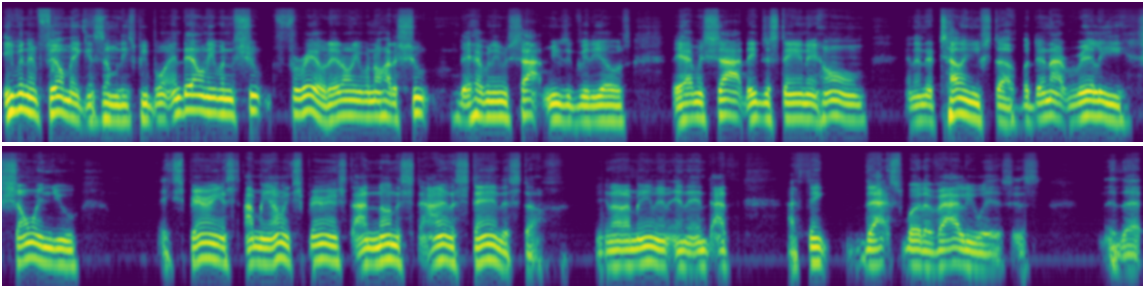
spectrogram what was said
even in filmmaking. Some of these people, and they don't even shoot for real. They don't even know how to shoot. They haven't even shot music videos. They haven't shot. They just staying at home, and then they're telling you stuff, but they're not really showing you experienced. I mean, I'm experienced. I understand. I understand this stuff. You know what I mean? And and, and I, I think that's where the value is. Is is that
